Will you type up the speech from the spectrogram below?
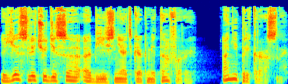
Если чудеса объяснять как метафоры, они прекрасны.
